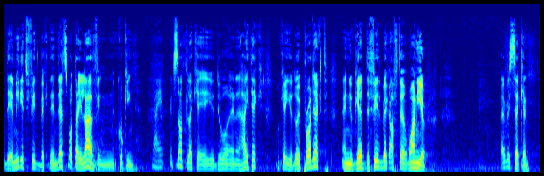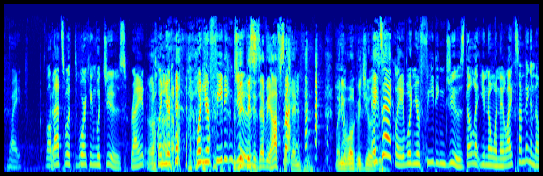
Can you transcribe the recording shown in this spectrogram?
the immediate feedback. Then that's what I love in cooking. right. It's not like uh, you do in a high tech. Okay, you do a project and you get the feedback after one year. Every second. Right. Well, Uh, that's what working with Jews, right? when you're when you're feeding Jews. This is every half second when you work with Jews. exactly when you're feeding Jews, they'll let you know when they like something, and they'll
